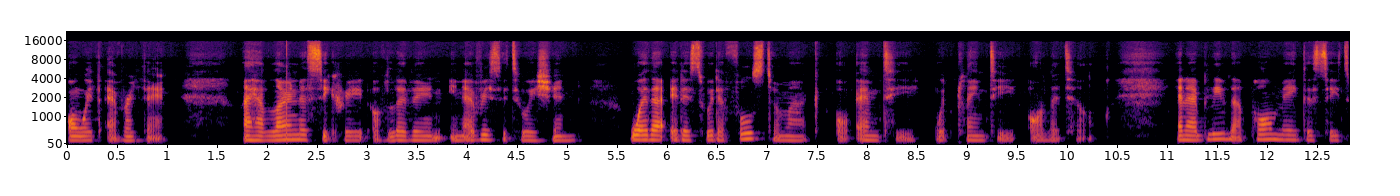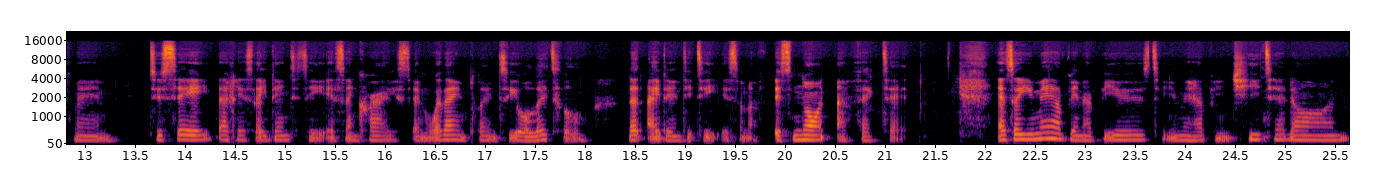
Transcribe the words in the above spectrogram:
or with everything. I have learned the secret of living in every situation, whether it is with a full stomach or empty, with plenty or little. And I believe that Paul made the statement to say that his identity is in Christ, and whether in plenty or little, that identity is not, is not affected. And so you may have been abused, you may have been cheated on,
